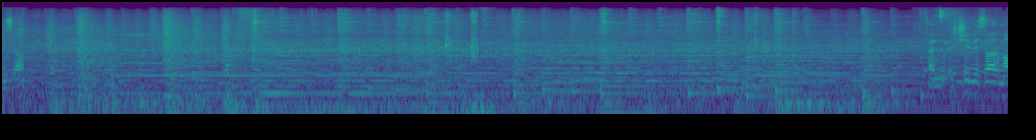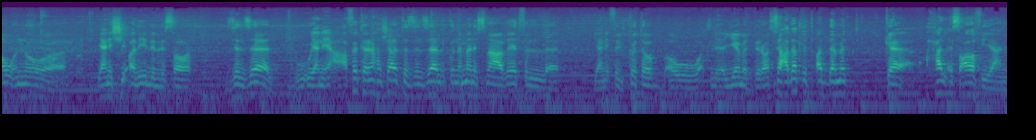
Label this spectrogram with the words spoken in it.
أنسى. فالشيء اللي صار معه إنه يعني شيء قليل اللي صار. زلزال. ويعني على فكرة نحن شغلة الزلزال كنا ما نسمعها غير في يعني في الكتب أو وقت أيام الدراسة. ساعدت اللي تقدمت كحل إسعافي يعني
